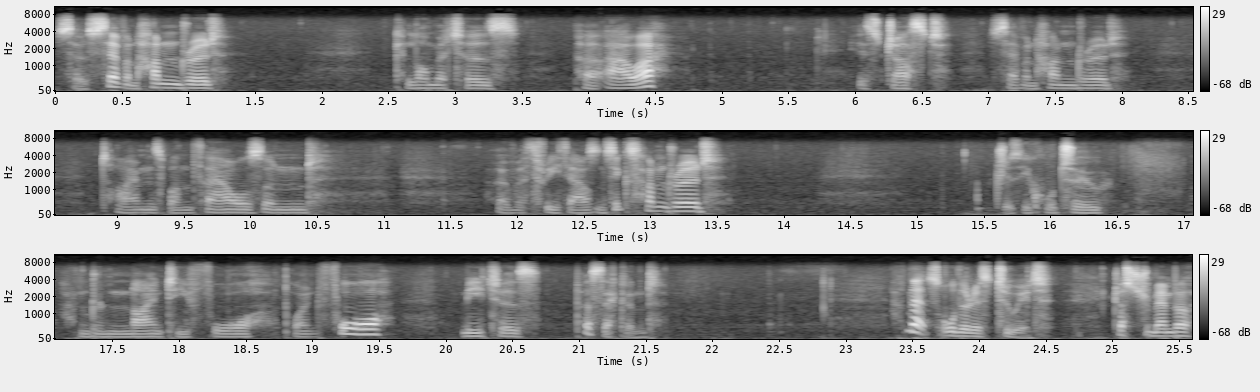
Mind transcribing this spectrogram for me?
So 700 kilometers per hour is just 700 times 1000 over 3600 which is equal to 194.4 meters per second. And that's all there is to it. Just remember,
